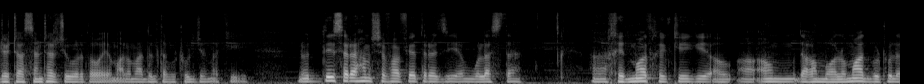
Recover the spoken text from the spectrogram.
ډیټا سنټر چې ورته وایي معلومات دلته به ټول جمع کیږي نو دې سره هم شفافیت راځي هم ولسته خدمات ښه کېږي او او دغه معلومات به ټول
